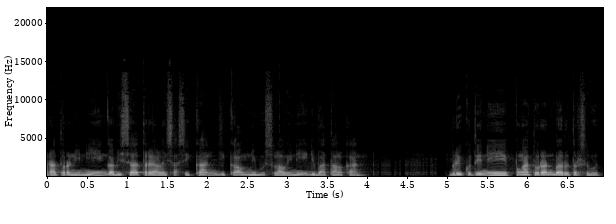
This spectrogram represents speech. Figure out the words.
Peraturan ini nggak bisa terrealisasikan jika Omnibus Law ini dibatalkan. Berikut ini pengaturan baru tersebut.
